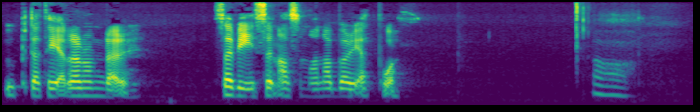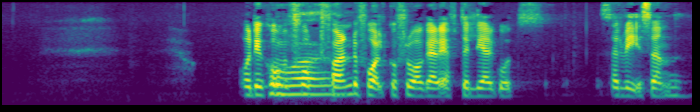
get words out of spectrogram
uppdatera de där serviserna som man har börjat på. Ja. Och det kommer och, fortfarande folk och frågar efter lergodsservisen.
